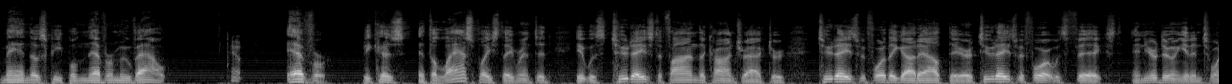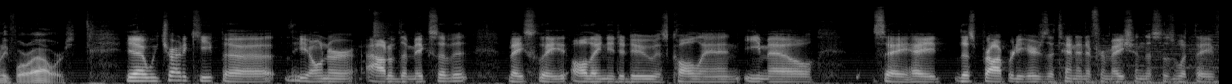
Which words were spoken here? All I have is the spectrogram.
man, those people never move out. Yep. Ever. Because at the last place they rented, it was two days to find the contractor, two days before they got out there, two days before it was fixed, and you're doing it in 24 hours. Yeah, we try to keep uh, the owner out of the mix of it. Basically, all they need to do is call in, email, say, hey, this property, here's the tenant information, this is what they've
